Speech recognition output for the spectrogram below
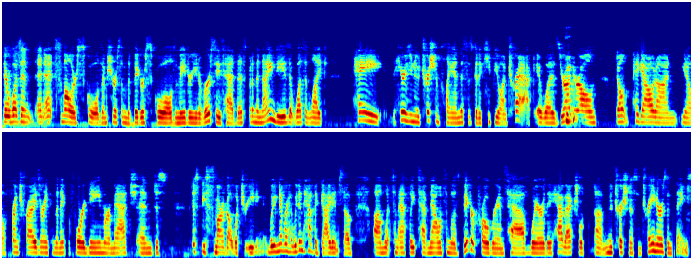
there wasn't, and at smaller schools, I'm sure some of the bigger schools and major universities had this, but in the 90s, it wasn't like, hey, here's your nutrition plan. This is going to keep you on track. It was, you're on your own. Don't pig out on, you know, French fries or anything the night before a game or a match and just just be smart about what you're eating. We never had, we didn't have the guidance of um, what some athletes have now, and some of those bigger programs have, where they have actual um, nutritionists and trainers and things.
